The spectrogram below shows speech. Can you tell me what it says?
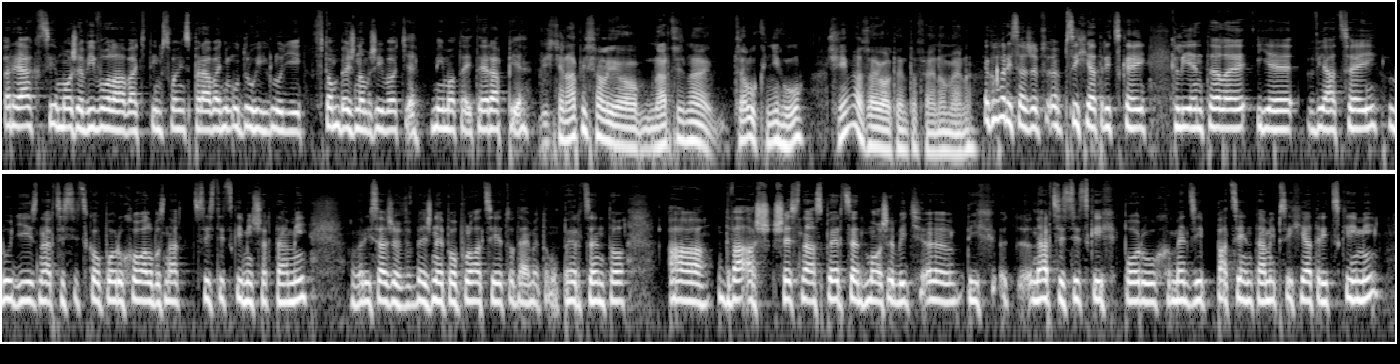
reakcie môže vyvolávať tým svojim správaním u druhých ľudí v tom bežnom živote, mimo tej terapie. Vy ste napísali o narcizme celú knihu. Čím vás zaujal tento fenomén? Tak hovorí sa, že v psychiatrickej klientele je viacej ľudí s narcistickou poruchou alebo s narcistickými črtami. Hovorí sa, že v bežnej populácii je to, dajme tomu, percento a 2 až 16 môže byť e, tých narcistických poruch medzi pacientami psychiatrickými.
